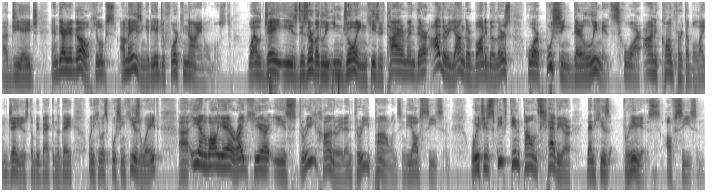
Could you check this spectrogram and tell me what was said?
uh, GH, and there you go. He looks amazing at the age of 49 almost. While Jay is deservedly enjoying his retirement, there are other younger bodybuilders who are pushing their limits, who are uncomfortable, like Jay used to be back in the day when he was pushing his weight. Uh, Iain Valliere right here is 303 pounds in the off season, which is 15 pounds heavier than his previous off season.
